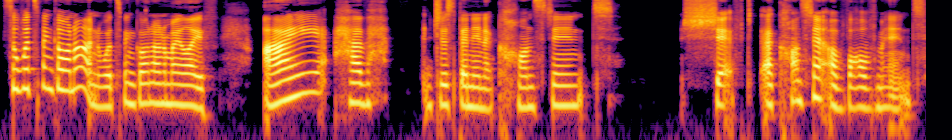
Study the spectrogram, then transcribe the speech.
So, what's been going on? What's been going on in my life? I have just been in a constant shift, a constant evolvement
